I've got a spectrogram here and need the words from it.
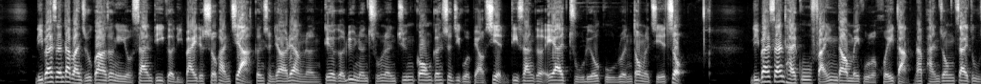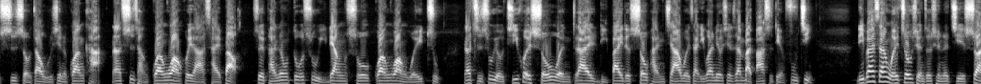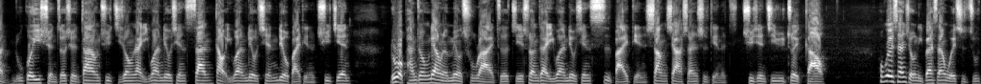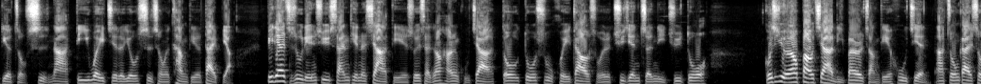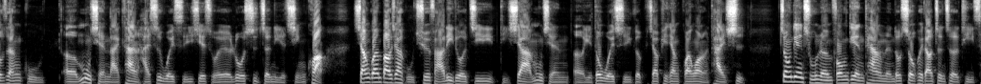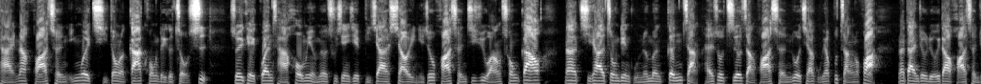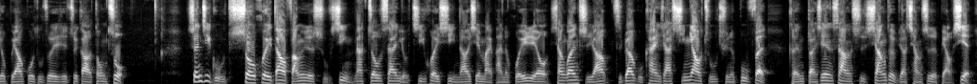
礼拜三大盘指数观察重点有三：第一个，礼拜一的收盘价跟成交的量能；第二个，绿能、储能、军工跟设计股的表现；第三个，AI 主流股轮动的节奏。礼拜三台股反映到美股的回档，那盘中再度失守到五日线的关卡，那市场观望惠达财报，所以盘中多数以量缩观望为主。那指数有机会守稳在礼拜一的收盘价位在一万六千三百八十点附近。礼拜三为周选择权的结算，如果以选择权大量区集中在一万六千三到一万六千六百点的区间，如果盘中量能没有出来，则结算在一万六千四百点上下三十点的区间几率最高。货柜三雄礼拜三维持主底的走势，那低位接的优势成为抗跌的代表。B D I 指数连续三天的下跌，所以散装行业股价都多数回到所谓的区间整理居多。国际原油报价礼拜二涨跌互见，那中概收山股，呃，目前来看还是维持一些所谓的弱势整理的情况。相关报价股缺乏力度的激励底下，目前呃也都维持一个比较偏向观望的态势。重电、储能、风电、太阳能都受惠到政策的题材。那华晨因为启动了嘎空的一个走势，所以可以观察后面有没有出现一些比价效应，也就是华晨继续往上冲高。那其他的重电股能不能跟涨，还是说只有涨华晨？如果其他股票不涨的话，那当然就留意到华晨，就不要过度做一些最高的动作。生技股受惠到防御的属性，那周三有机会吸引到一些买盘的回流。相关指标指标股看一下新药族群的部分，可能短线上是相对比较强势的表现。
